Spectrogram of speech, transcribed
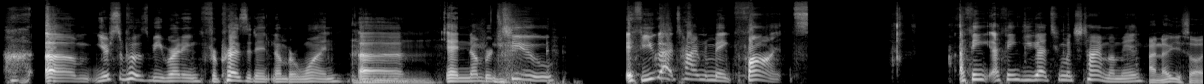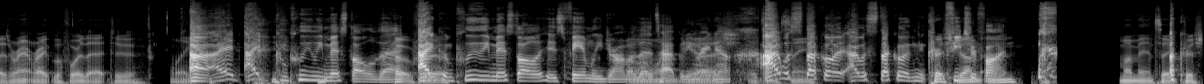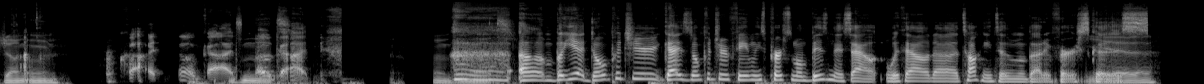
um, you're supposed to be running for president, number one, uh, Mm. and number two, if you got time to make fonts, I think I think you got too much time, my man. I know you saw his rant right before that too. Like, Uh, I I completely missed all of that. Oh, I real? completely missed all of his family drama oh that's my happening right now. I was insane. stuck on I was stuck on Chris feature Jong font. Un. My man said Chris Jong Un. Oh god. Oh god. It's Oh god. Um, but yeah, don't put your guys, don't put your family's personal business out without uh talking to them about it first, because Yeah.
